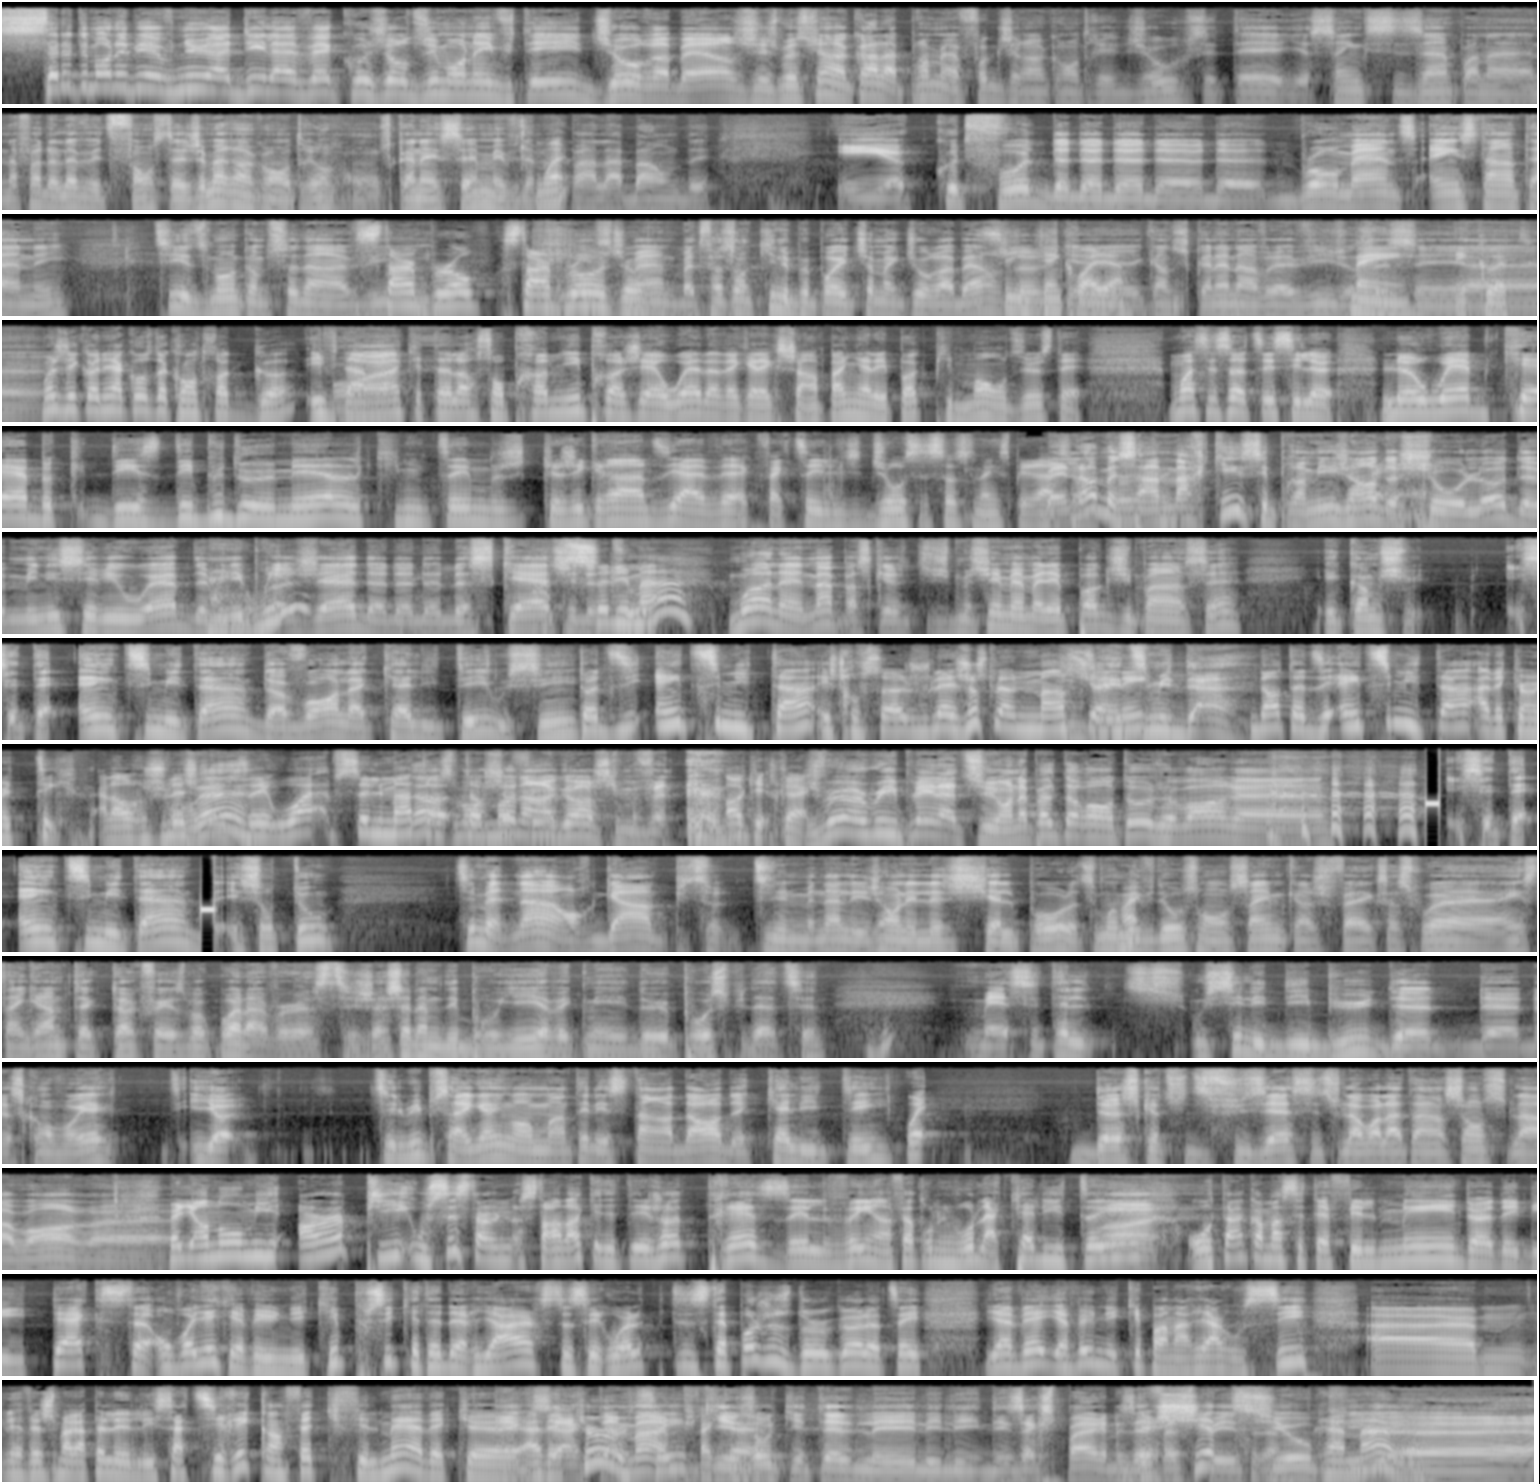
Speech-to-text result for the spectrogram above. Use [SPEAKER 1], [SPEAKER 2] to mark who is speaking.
[SPEAKER 1] Salut tout le monde et bienvenue à Deal avec. Aujourd'hui, mon invité, Joe Robert. Je, je me souviens encore la première fois que j'ai rencontré Joe, c'était il y a 5-6 ans pendant une affaire de levée de fonds. C'était jamais rencontré, on, on se connaissait, mais évidemment
[SPEAKER 2] Ouais.
[SPEAKER 1] par la bande. Et euh, coup de foot de, de, de, de, de bromance instantané. Sais, il y a du monde comme ça dans la vie.
[SPEAKER 2] Star Bro. Star Bro, Joe.
[SPEAKER 1] Ben, de toute façon, qui ne peut pas être chum avec Joe Robert?
[SPEAKER 2] C'est incroyable.
[SPEAKER 1] Quand tu connais dans la vraie vie, je
[SPEAKER 2] Ben,
[SPEAKER 1] sais, c'est.
[SPEAKER 2] écoute,
[SPEAKER 1] euh,
[SPEAKER 2] moi je l'ai connu à cause de Contrat de gars, évidemment,
[SPEAKER 1] Ouais.
[SPEAKER 2] qui était leur, son premier projet web avec Alex Champagne à l'époque. Puis mon Dieu, c'était. Moi, c'est ça, tu sais, c'est le, le web keb des débuts 2000 qui, que j'ai grandi avec. Fait que, tu sais, Joe, c'est ça, c'est une inspiration.
[SPEAKER 1] Ben non, mais
[SPEAKER 2] peu.
[SPEAKER 1] ça a
[SPEAKER 2] Fait
[SPEAKER 1] marqué ces premiers genres de shows-là, de mini-séries web, de mini-projets, de, de, de, de sketchs et de
[SPEAKER 2] Absolument.
[SPEAKER 1] tout. Moi, honnêtement, parce que je me souviens même à l'époque, j'y pensais, et comme je suis... et C'était intimitant de voir la qualité aussi.
[SPEAKER 2] T'as dit intimitant, et je trouve ça, je voulais juste le
[SPEAKER 1] dit
[SPEAKER 2] mentionner.
[SPEAKER 1] intimidant.
[SPEAKER 2] Non, t'as dit intimitant avec un T. Alors, je voulais juste te dire, ouais, absolument.
[SPEAKER 1] C'est mon chat dans la gorge qui me fait...
[SPEAKER 2] Ok, correct.
[SPEAKER 1] Je veux un replay là-dessus. On appelle Toronto, je veux voir... euh, et C'était intimidant. Et surtout, tu sais, maintenant, on regarde, puis maintenant, les gens ont les logiciels pour. là. Sais, moi,
[SPEAKER 2] Ouais.
[SPEAKER 1] mes vidéos sont simples quand je fais, que ce soit Instagram, TikTok, Facebook, whatever. J'essaie de me débrouiller avec mes deux pouces, puis.
[SPEAKER 2] Mm-hmm.
[SPEAKER 1] Mais c'était aussi les débuts de, de, de ce qu'on voyait. Il y lui et sa gang ont augmenté les standards de qualité
[SPEAKER 2] Ouais.
[SPEAKER 1] De ce que tu diffusais, si tu voulais avoir l'attention, si tu voulais avoir... euh,
[SPEAKER 2] Ben, ils en ont mis un, puis aussi, c'était un standard qui était déjà très élevé, en fait, au niveau de la qualité.
[SPEAKER 1] Ouais.
[SPEAKER 2] Autant comment c'était filmé, de, de- des textes. On voyait qu'il y avait une équipe aussi qui était derrière cette série-là. C'était pas juste deux gars, là, tu sais. Il y avait, il y avait une équipe en arrière aussi. Euh, il y avait, je me rappelle, les satiriques, en fait, qui filmaient avec, euh, avec eux,
[SPEAKER 1] Exactement. Puis les autres qui étaient les, les- les- des experts des
[SPEAKER 2] De
[SPEAKER 1] effets
[SPEAKER 2] shit,
[SPEAKER 1] spéciaux.
[SPEAKER 2] là. Vraiment,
